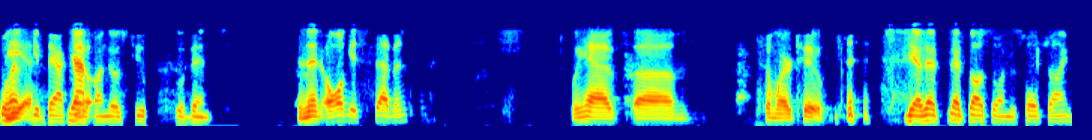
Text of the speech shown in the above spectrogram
we'll have Yeah. to get back Yeah. on those two, two events. And then August 7th, we have um, somewhere too. Yeah, that's that's also on the Soulshine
